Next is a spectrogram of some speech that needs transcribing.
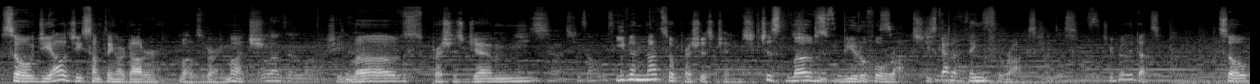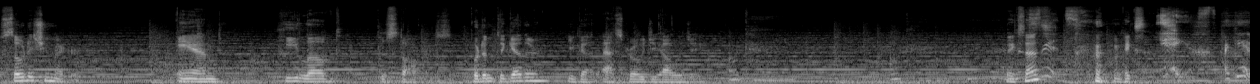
So geology is something our daughter loves very much. Loves it a lot. She loves precious gems, Uh, she's always even not so precious gems. She just loves just beautiful loves. rocks. She's She got a thing for rocks, does. She really does. So, so did Shoemaker. And he loved the stars. Put them together, you got astrogeology. Okay. Okay. Makes Makes sense? Makes sense. Yeah, I get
